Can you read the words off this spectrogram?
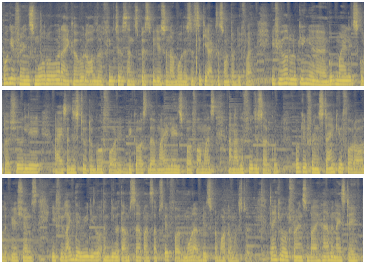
Okay friends, moreover I covered all the features and specification about the Suzuki Access 125. If you are looking a good mileage scooter, surely I suggest you to go for it because the mileage, performance and other features are good. Okay friends, thank you for all the patience. If you like the video, give a thumbs up and subscribe for more updates from Automaster. Thank you all friends, bye, have a nice day.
